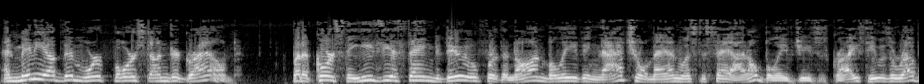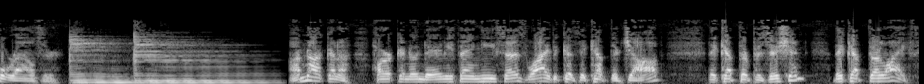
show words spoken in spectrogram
And many of them were forced underground. But of course the easiest thing to do for the non-believing natural man was to say, I don't believe Jesus Christ. He was a rebel rouser. I'm not gonna hearken unto anything he says. Why? Because they kept their job, they kept their position, they kept their life.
